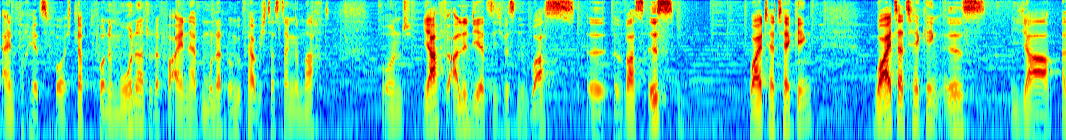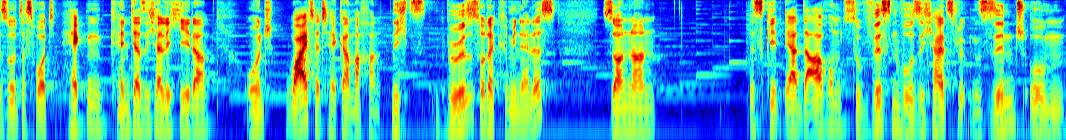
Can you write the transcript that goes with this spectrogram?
einfach jetzt vor, ich glaube vor einem Monat oder vor eineinhalb Monaten ungefähr habe ich das dann gemacht. Und ja, für alle, die jetzt nicht wissen, was, äh, was ist Whitehead Hacking. Whitehead Hacking ist, ja, also das Wort Hacken kennt ja sicherlich jeder. Und Whitehead Hacker machen nichts Böses oder Kriminelles, sondern es geht eher darum zu wissen, wo Sicherheitslücken sind, um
